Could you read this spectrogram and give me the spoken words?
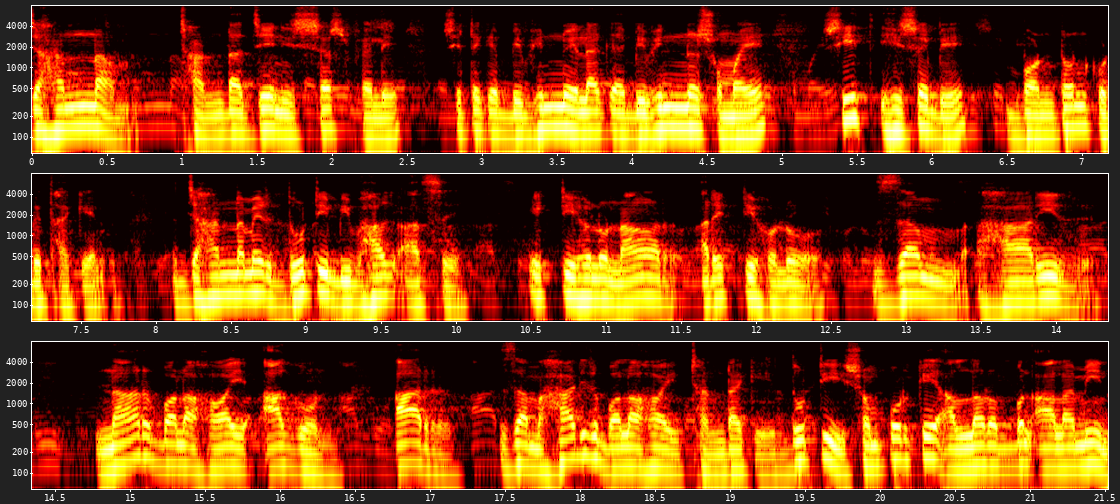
জাহান্নাম ঠান্ডা যে নিঃশ্বাস ফেলে, সেটাকে বিভিন্ন এলাকায় বিভিন্ন সময়ে শীত হিসেবে বন্টন করে থাকেন। জাহান্নামের দুটি বিভাগ আছে, একটি হলো নার, আরেকটি হলো জাম হারির নার বলা হয় আগুন, আর জামহারির বলা হয় ঠান্ডাকে। দুটি সম্পর্কে আল্লাহ রব্বুল আলামিন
